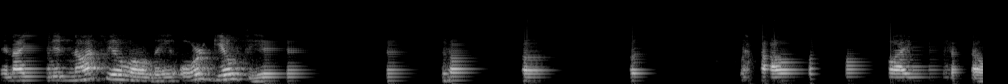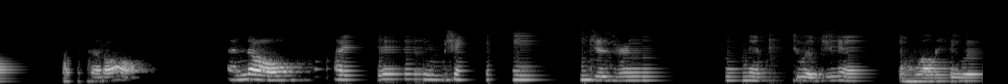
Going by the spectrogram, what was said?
And I did not feel lonely or guilty about how I felt at all. And no, I didn't change his room into a gym while he was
